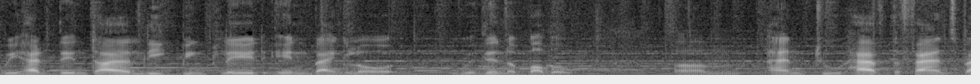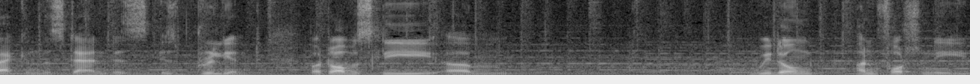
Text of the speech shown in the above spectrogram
we had the entire league being played in Bangalore within a bubble, um, and to have the fans back in the stand is is brilliant. But obviously um, we don't. Unfortunately,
